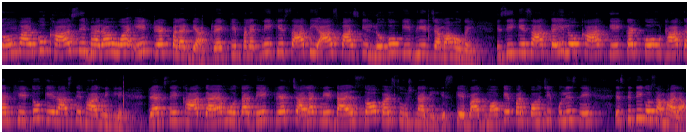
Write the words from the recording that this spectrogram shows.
सोमवार को खाद से भरा हुआ एक ट्रैक पलट गया। ट्रैक के पलटने के साथ ही आसपास के लोगों की भीड़ जमा हो गई। इसी के साथ कई लोग खाद के कट को उठाकर खेतों के रास्ते भाग निकले। ट्रक से खाद गायब होता देख ट्रक चालक ने डायल सौ पर सूचना दी। इसके बाद मौके पर पहुँची पुलिस ने स्थिति को संभाला।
